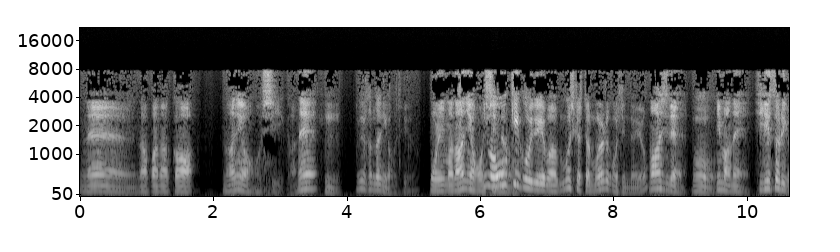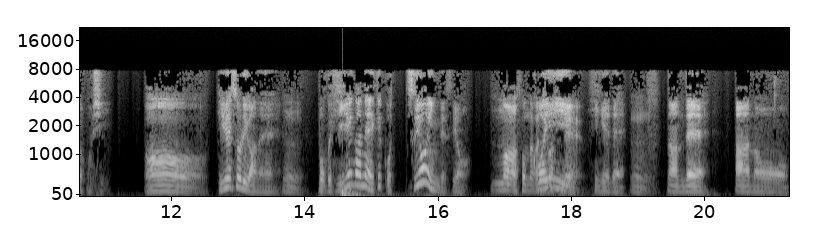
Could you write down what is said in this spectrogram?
い。ねえ、なかなか何が欲しいかね。うん。皆さん何が欲しいの？俺今何が欲しいんだろう今大きい声で言えば、もしかしたらもらえるかもしれないよ。マジで。うん。今ね、髭剃りが欲しい。ああ。髭剃りがね、うん。僕髭がね、結構強いんですよ。まあ、そんな感濃じしますいね。髭で。うん。なんで、あのー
